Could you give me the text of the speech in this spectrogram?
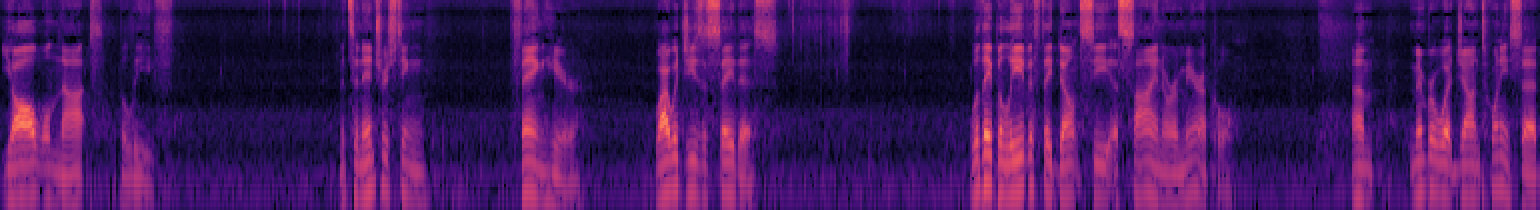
y'all will not believe. It's an interesting thing here. Why would Jesus say this? Will they believe if they don't see a sign or a miracle? Um, remember what John 20 said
